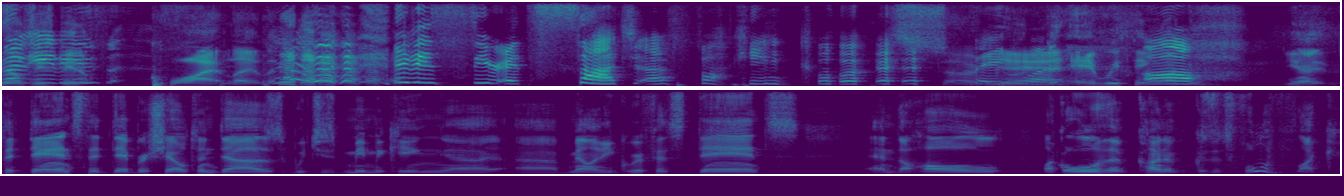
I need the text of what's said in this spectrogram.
but Mel's it been is quiet lately. it is ser- it's such a fucking good so good. sequence. The- Everything. Oh. Like, you know, the dance that Deborah Shelton does, which is mimicking uh, uh, Melanie Griffith's dance, and the whole, like all of the kind of, because it's full of like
